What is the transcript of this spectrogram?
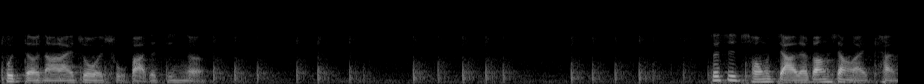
不得拿来作为处罚的金额。这是从甲的方向来看。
